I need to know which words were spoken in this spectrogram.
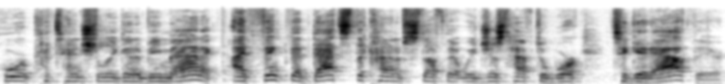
who are potentially going to be manic. I think that that's the kind of stuff that we just have to work to get out there.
